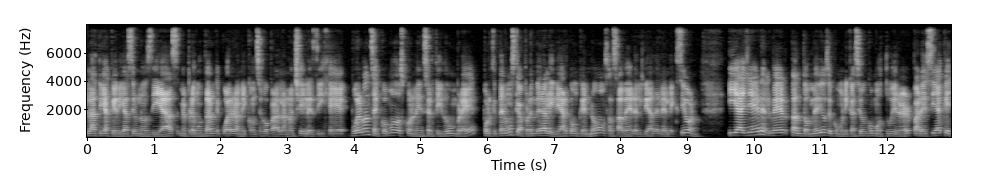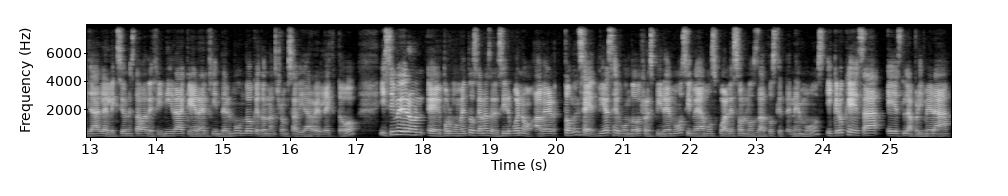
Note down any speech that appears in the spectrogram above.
plática que di hace unos días, me preguntaron que cuál era mi consejo para la noche y les dije, vuélvanse cómodos con la incertidumbre porque tenemos que aprender a lidiar con que no vamos a saber el día de la elección. Y ayer el ver tanto medios de comunicación como Twitter parecía que ya la elección estaba definida, que era el fin del mundo, que Donald Trump se había reelecto. Y sí me dieron eh, por momentos ganas de decir, bueno, a ver, tómense 10 segundos, respiremos y veamos cuáles son los datos que tenemos. Y creo que esa es la primera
